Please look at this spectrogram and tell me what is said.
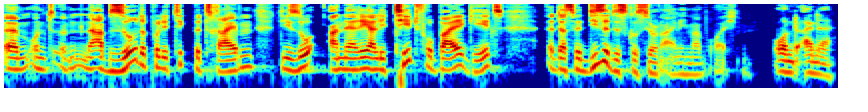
ähm, und eine absurde Politik betreiben, die so an der Realität vorbeigeht, äh, dass wir diese Diskussion eigentlich mal bräuchten. Und eine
